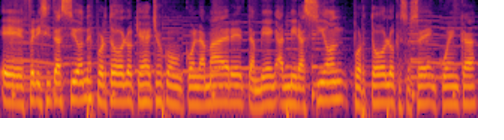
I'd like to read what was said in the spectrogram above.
Eh, felicitaciones por todo lo que has hecho con, con la madre, también admiración por todo lo que sucede en Cuenca.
